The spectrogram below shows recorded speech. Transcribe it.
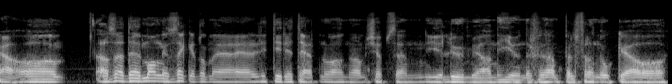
Ja, og altså, det er mange som sikkert er litt irritert nå når de kjøper seg en ny Lumia 900 for eksempel, fra Nokia. og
